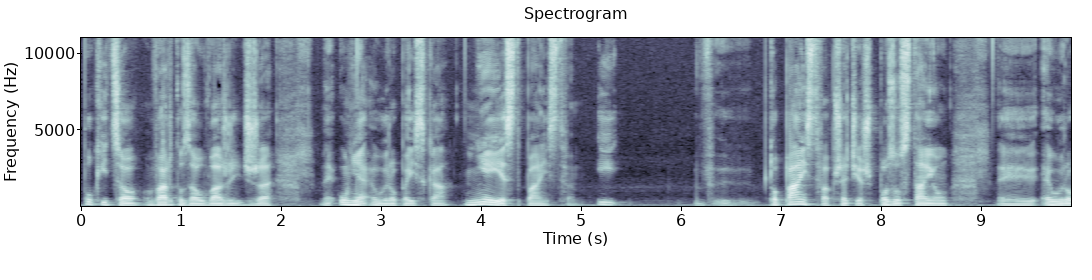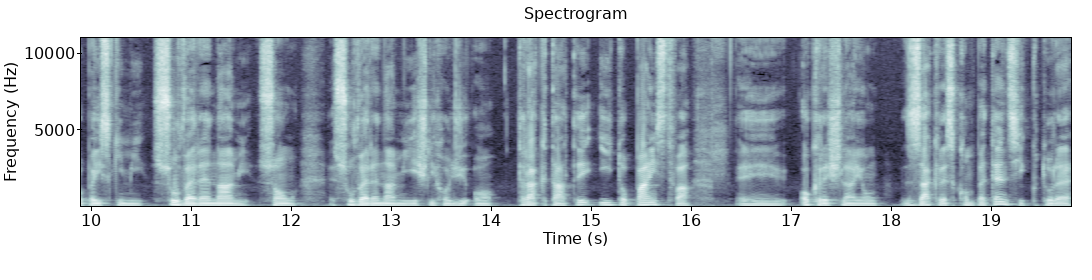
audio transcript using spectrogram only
Póki co warto zauważyć, że Unia Europejska nie jest państwem i to państwa przecież pozostają y, europejskimi suwerenami, są suwerenami, jeśli chodzi o traktaty, i to państwa y, określają zakres kompetencji, które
